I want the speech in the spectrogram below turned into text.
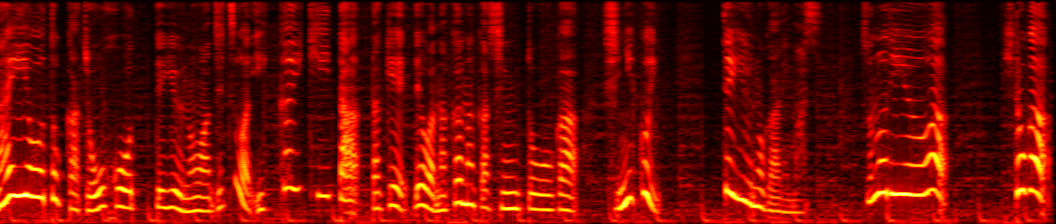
内容とか情報っていうのは実は一回聞いただけではなかなか浸透がしにくいっていうのがあります。その理由は人が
